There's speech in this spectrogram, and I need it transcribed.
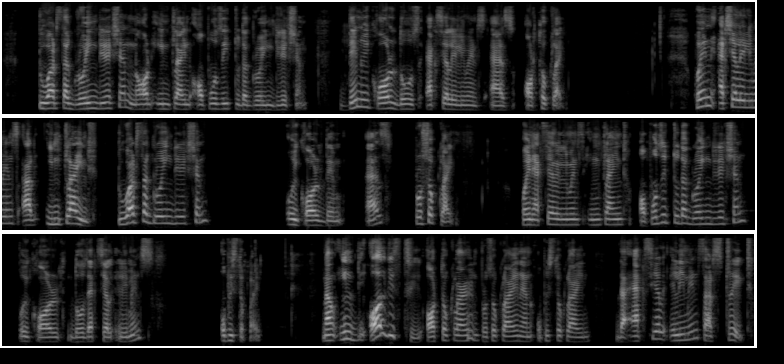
towards the growing direction nor inclined opposite to the growing direction then we call those axial elements as orthocline when axial elements are inclined towards the growing direction we call them as prosocline when axial elements inclined opposite to the growing direction we call those axial elements opisthocline now in the, all these three orthocline prosocline and opisthocline the axial elements are straight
